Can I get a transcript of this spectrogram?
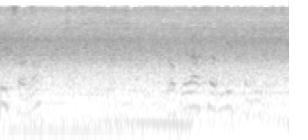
listo, ¿no? Lo quieres hacer listo, listo.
